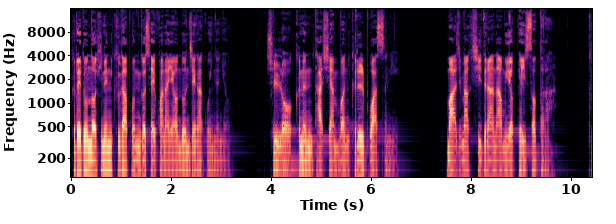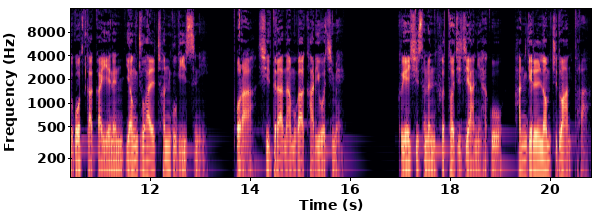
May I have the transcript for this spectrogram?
그래도 너희는 그가 본 것에 관하여 논쟁하고 있느뇨. 실로 그는 다시 한번 그를 보았으니 마지막 시드라 나무 옆에 있었더라. 그곳 가까이에는 영주할 천국이 있으니 보라 시드라 나무가 가리워짐에 그의 시선은 흩어지지 아니하고 한계를 넘지도 않더라.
